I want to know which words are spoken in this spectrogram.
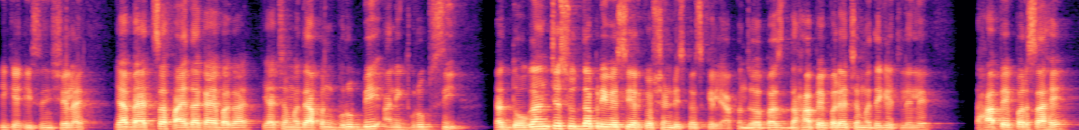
ठीक आहे? इसेन्शियल आहे. या बॅचचा फायदा काय बघा? याच्यामध्ये आपण ग्रुप बी आणि ग्रुप सी या दोघांचे सुद्धा प्रिव्हियस इयर क्वेश्चन डिस्कस केले. आपण जवळपास दहा पेपर याच्यामध्ये घेतलेले. दहा पेपर्स आहे.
